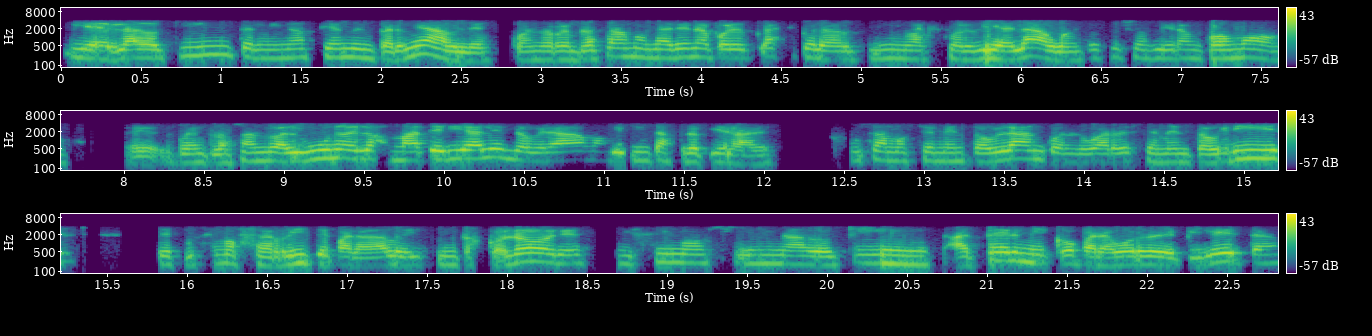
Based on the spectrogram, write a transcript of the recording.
y el adoquín terminó siendo impermeable. Cuando reemplazábamos la arena por el plástico, el adoquín no absorbía el agua, entonces ellos vieron cómo eh, reemplazando alguno de los materiales lográbamos distintas propiedades. Usamos cemento blanco en lugar de cemento gris, le pusimos ferrite para darle distintos colores, hicimos un adoquín atérmico para borde de pileta,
